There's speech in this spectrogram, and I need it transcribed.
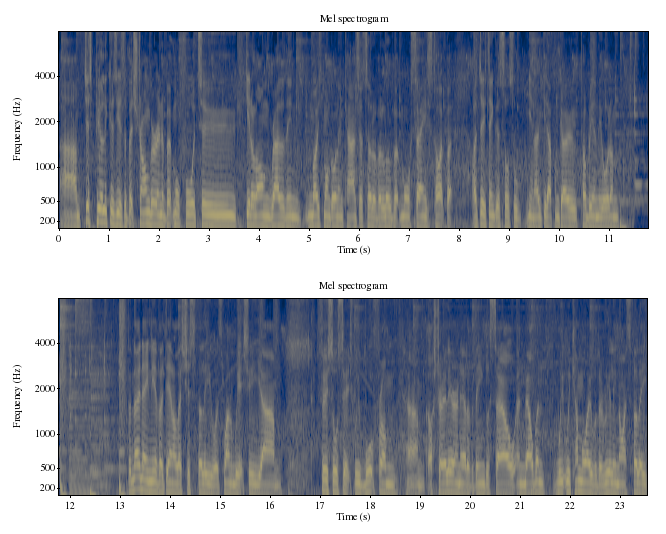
um, just purely because he was a bit stronger and a bit more forward to get along rather than most Mongolian Khans are sort of a little bit more stains type. But I do think this horse will, you know, get up and go probably in the autumn. The No Nay Never Danilicious filly was one we actually um, First horse that we bought from um, Australia and out of the Inglis sale in Melbourne. We, we come away with a really nice filly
